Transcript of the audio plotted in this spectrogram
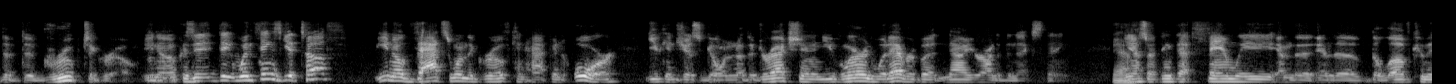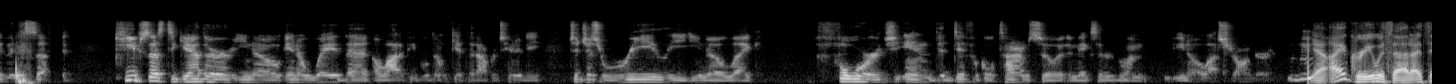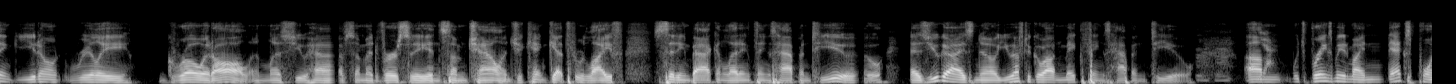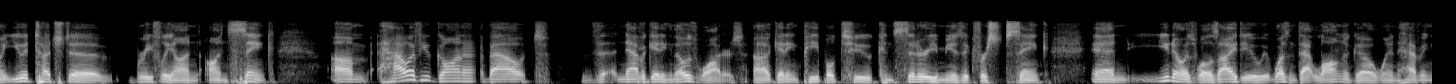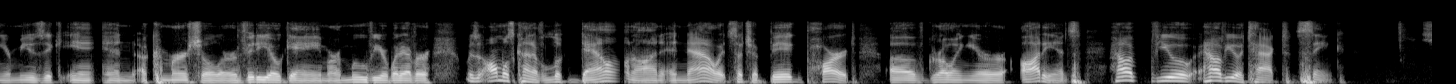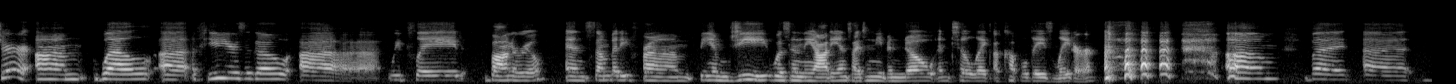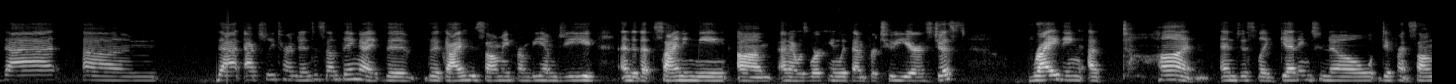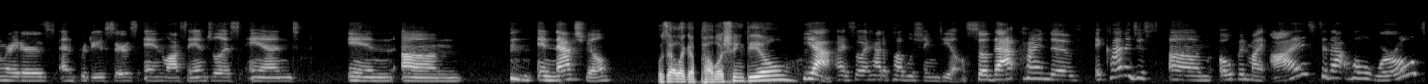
the, the group to grow, you know, mm-hmm. because when things get tough, you know, that's when the growth can happen, or you can just go in another direction and you've learned whatever, but now you're on to the next thing. Yeah. You know, so I think that family and the and the the love commitment and stuff it keeps us together, you know, in a way that a lot of people don't get that opportunity to just really, you know, like forge in the difficult times so it makes everyone, you know, a lot stronger. Mhm. Yeah, I agree with that. I think you don't really grow at all unless you have some adversity and some challenge. You can't get through life sitting back and letting things happen to you. As you guys know, you have to go out and make things happen to you. Um, Yeah. Which brings me to my next point. You had touched uh, briefly on on sync. Um, how have you gone about the, navigating those waters, uh, getting people to consider your music for sync? And you know as well as I do, it wasn't that long ago when having your music in, in a commercial or a video game or a movie or whatever was almost kind of looked down on, and now it's such a big part of growing your audience. How have you how have you attacked sync? Sure. Um, well, uh, a few years ago, uh, we played Bonnaroo, and somebody from BMG was in the audience. I didn't even know until like a couple days later. um, but uh, that um, that actually turned into something. I the the guy who saw me from BMG ended up signing me, um, and I was working with them for two years, just writing a ton and just like getting to know different songwriters and producers in Los Angeles and in um, in Nashville. Was that like a publishing deal? Yeah, I, so I had a publishing deal. So that kind of it kind of just um, opened my eyes to that whole world.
